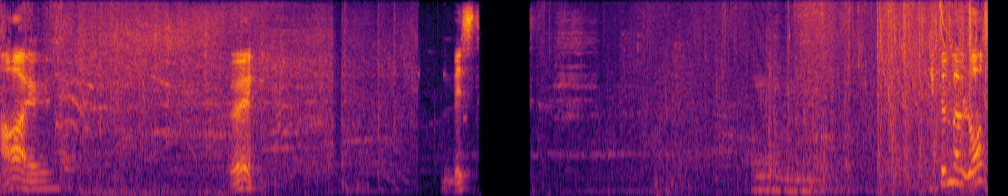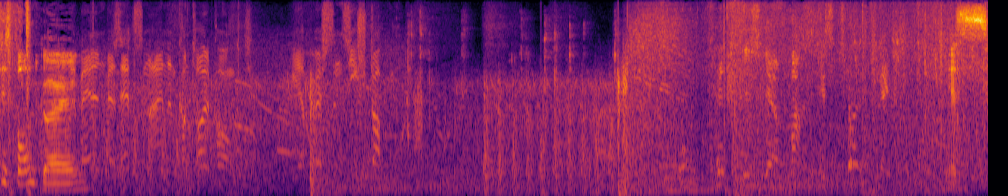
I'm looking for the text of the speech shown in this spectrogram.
Hi. Hey. Mist. Ich bin beim Lord gespawnt, geil. Rebellen besetzen einen Kontrollpunkt. Wir müssen sie stoppen. Kenntnis der Macht ist tödlich. Yes.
